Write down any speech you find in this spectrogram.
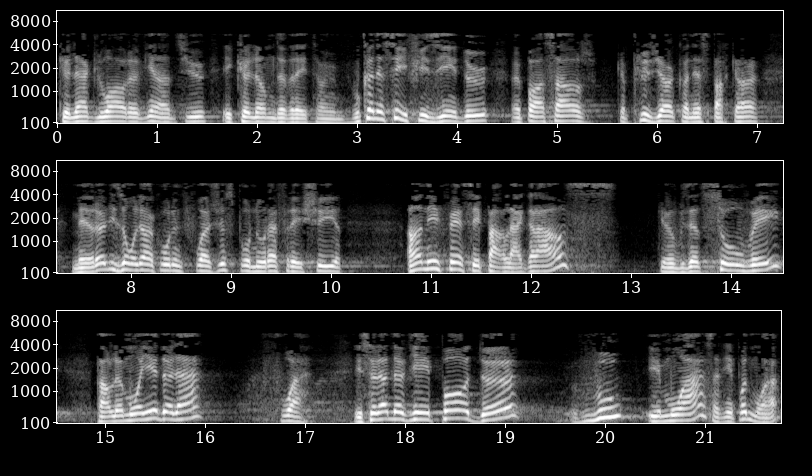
que la gloire revient à Dieu et que l'homme devrait être humble. Vous connaissez Éphésiens 2, un passage que plusieurs connaissent par cœur, mais relisons-le encore une fois juste pour nous rafraîchir. En effet, c'est par la grâce que vous êtes sauvés, par le moyen de la foi. Et cela ne vient pas de vous et moi, ça ne vient pas de moi.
